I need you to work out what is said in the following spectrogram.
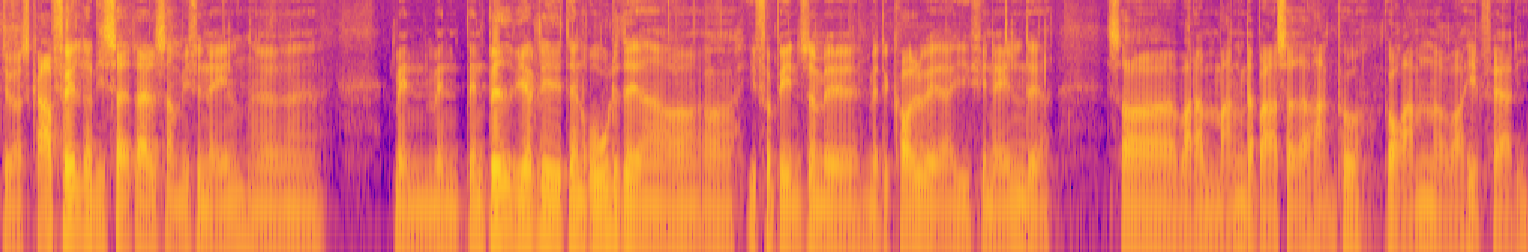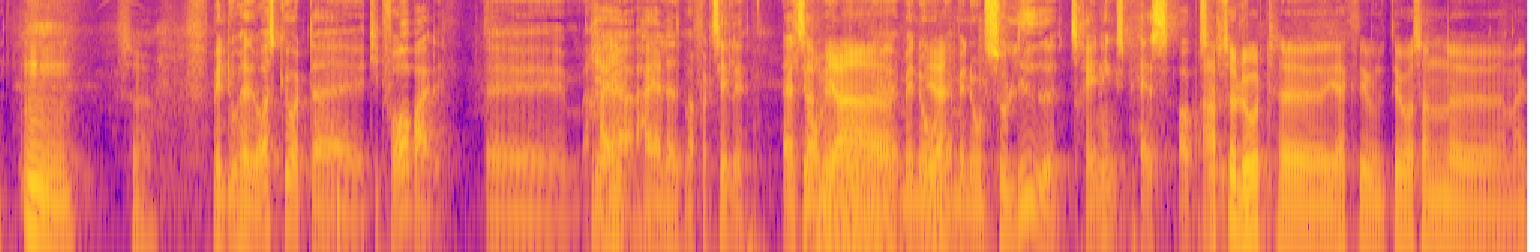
Det var et skarpt felt, og de sad der alle sammen i finalen. Øh, men, men den bed virkelig den rute der, og, og i forbindelse med, med det kolde vejr i finalen der, så var der mange, der bare sad og hang på, på rammen og var helt færdige. Mm. Så. Men du havde jo også gjort dig dit forarbejde, øh, har, Ja. jeg, har jeg lavet mig fortælle. Altså Jo, med, jeg- nogle, øh, med, nogle, ja. med nogle solide træningspas op til. Absolut. Øh, ja, det, det var sådan, øh, man,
